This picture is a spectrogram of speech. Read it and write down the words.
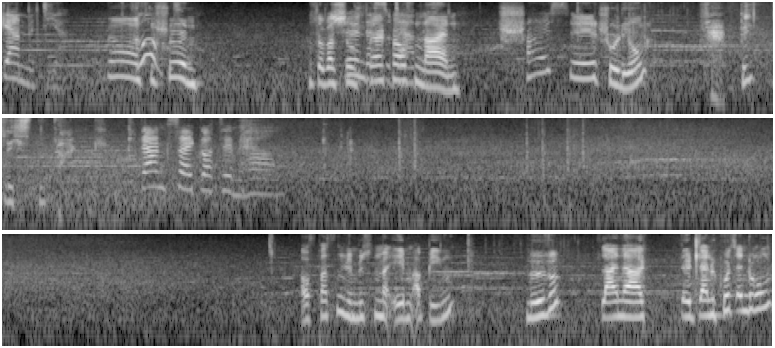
Gern mit dir. Ja, ist so schön. Muss doch was Schön, zu da verkaufen? Nein. Scheiße. Entschuldigung. Verbindlichsten Dank. Dank sei Gott dem Herrn. Aufpassen, wir müssen mal eben abbiegen. Möwe. Kleiner, äh, kleine Kurzänderung.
